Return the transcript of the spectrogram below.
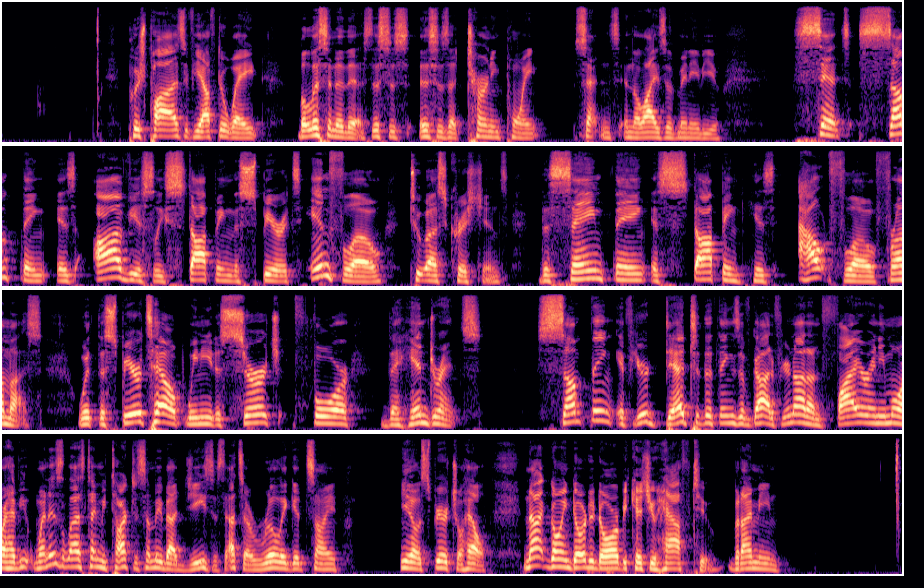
Push pause if you have to wait. But listen to this. This is, this is a turning point sentence in the lives of many of you. Since something is obviously stopping the Spirit's inflow to us Christians, the same thing is stopping his outflow from us. With the Spirit's help, we need to search for the hindrance. Something, if you're dead to the things of God, if you're not on fire anymore, have you, when is the last time you talked to somebody about Jesus? That's a really good sign, you know, spiritual health. Not going door to door because you have to, but I mean,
